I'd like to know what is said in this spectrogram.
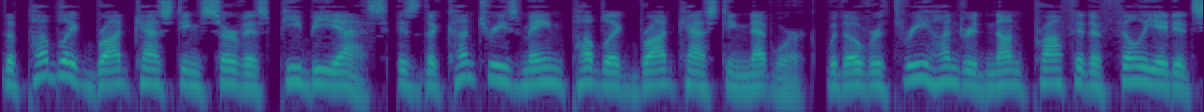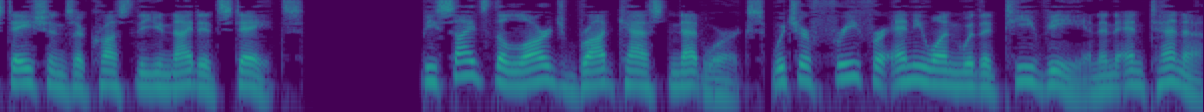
The Public Broadcasting Service (PBS) is the country's main public broadcasting network, with over 300 non-profit affiliated stations across the United States. Besides the large broadcast networks which are free for anyone with a TV and an antenna,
